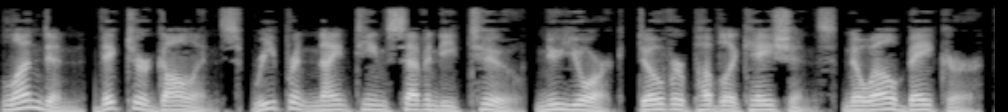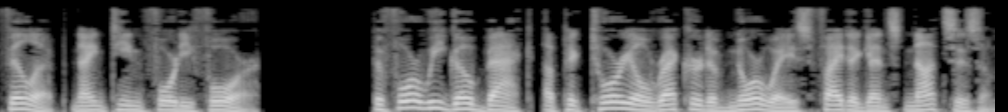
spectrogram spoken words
London, Victor Gollancz, reprint 1972, New York, Dover Publications Noel Baker, Philip 1944. Before We Go Back, a pictorial record of Norway's fight against Nazism.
